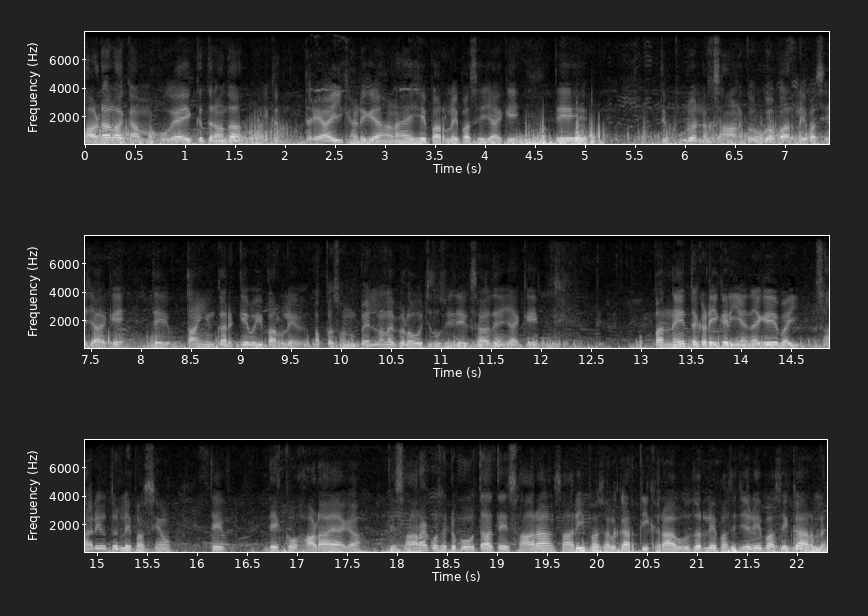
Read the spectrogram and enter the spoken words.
ਹੜ੍ਹ ਵਾਲਾ ਕੰਮ ਹੋ ਗਿਆ, ਇੱਕ ਤਰ੍ਹਾਂ ਦਾ ਇੱਕ ਦਰਿਆ ਹੀ ਖਿੰਡ ਗਿਆ ਹਨਾ, ਇਹ ਪਰਲੇ ਪਾਸੇ ਜਾ ਕੇ ਤੇ ਤੇ ਪੂਰਾ ਨੁਕਸਾਨ ਕਰੂਗਾ ਪਰਲੇ ਪਾਸੇ ਜਾ ਕੇ ਤੇ ਤਾਂ ਹੀ ਕਰਕੇ ਬਈ ਪਰਲੇ ਆਪਾਂ ਤੁਹਾਨੂੰ ਪਹਿਲਾਂ ਵਾਲੇ ਬਲੌਗ 'ਚ ਤੁਸੀਂ ਦੇਖ ਸਕਦੇ ਹੋ ਜਾ ਕੇ ਤੇ ਪੰਨੇ ਤਕੜੇ ਕਰੀ ਜਾਂਦਾ ਕਿ ਬਾਈ ਸਾਰੇ ਉਧਰਲੇ ਪਾਸਿਓਂ ਤੇ ਦੇਖੋ ਹੜ੍ਹ ਆਇਆਗਾ ਤੇ ਸਾਰਾ ਕੁਝ ਡਬੋਤਾ ਤੇ ਸਾਰਾ, ਸਾਰੀ ਫਸਲ ਕਰਤੀ ਖਰਾਬ ਉਧਰਲੇ ਪਾਸੇ, ਜਿਹੜੇ ਪਾਸੇ ਘਰ ਲ-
